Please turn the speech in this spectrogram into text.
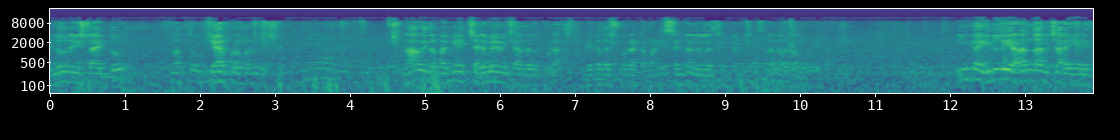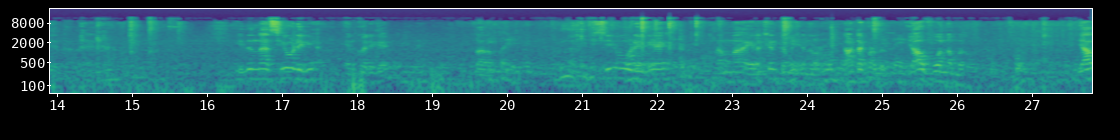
ಇಲ್ಲೂ ರಿಜಿಸ್ಟರ್ ಆಯಿತು ಮತ್ತು ಕೆ ಆರ್ ಪುರಮಲ್ಲೂ ರಿಜಿಸ್ಟರ್ ಆಯಿತು. ನಾವು ಇದ್ರ ಬಗ್ಗೆ ಚಲಮೆ ವಿಚಾರದಲ್ಲೂ ಕೂಡ ಬೇಕಾದಷ್ಟು ಹೋರಾಟ ಮಾಡಿ ಸೆಂಟ್ರಲ್ ಎಲೆಕ್ಷನ್ ಕಮಿಷನ್ ಕೂಡ ನಾವೆಲ್ಲ ಹೋಗಿದ್ದು ಈಗ ಇಲ್ಲಿ ಅಡಂದ ವಿಚಾರ ಏನಿದೆ ಅಂತಂದ್ರೆ ಇದನ್ನ ಸಿಒಡಿಗೆ ಎನ್ಕ್ವೈರಿಗೆ ಪ್ರಾರಂಭ ಸಿ ಓಡಿಗೆ ನಮ್ಮ ಎಲೆಕ್ಷನ್ ಕಮಿಷನ್ ಅವರು ಡಾಟಾ ಕೊಡಬೇಕು. ಯಾವ ಫೋನ್ ನಂಬರ್ ಯಾವ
